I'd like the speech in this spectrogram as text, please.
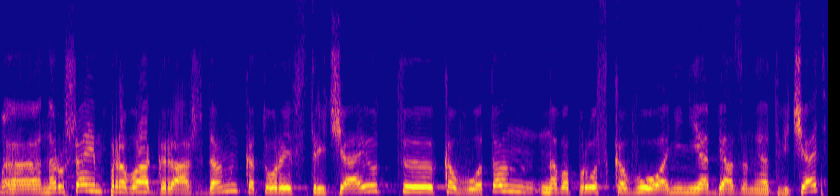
Э, Нарушаем права граждан, которые встречают э, кого-то. На вопрос, кого они не обязаны отвечать.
